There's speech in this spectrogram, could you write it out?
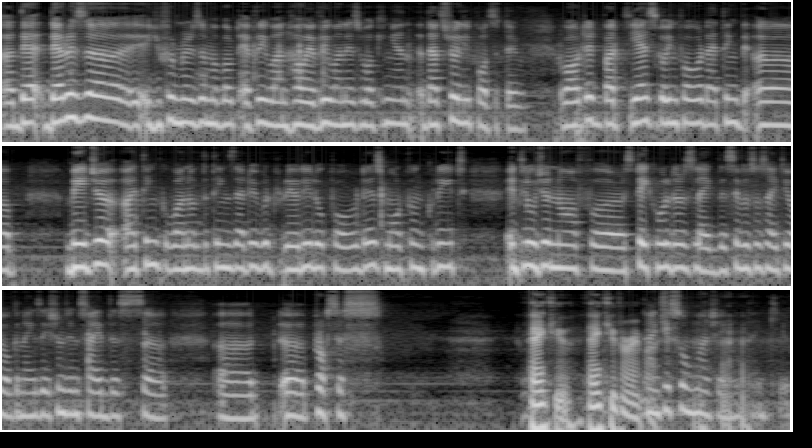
uh, there there is a euphemism about everyone how everyone is working and that's really positive about it but yes going forward i think major i think one of the things that we would really look forward is more concrete inclusion of uh, stakeholders like the civil society organizations inside this uh, uh, process. Thank you. Thank you very much. Thank you so much, Amy. Thank you.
